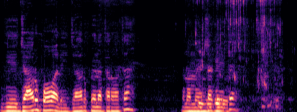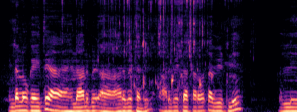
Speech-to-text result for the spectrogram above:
ఇది జారు పోవాలి. జారు పోయిన తర్వాత మనం ఎండకి అయితే ఎండలోకి అయితే నానబె ఆరబెట్టాలి. ఆరబెట్టిన తర్వాత వీటిని మళ్ళీ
